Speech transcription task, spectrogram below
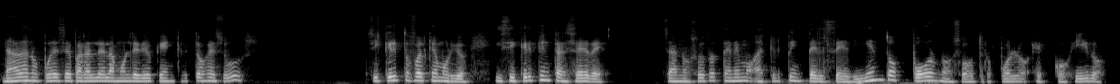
Nada nos puede separar del amor de Dios que en Cristo Jesús. Si Cristo fue el que murió y si Cristo intercede, o sea, nosotros tenemos a Cristo intercediendo por nosotros, por los escogidos.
